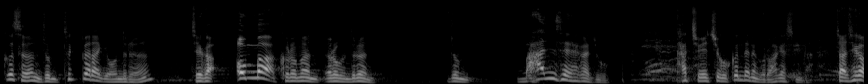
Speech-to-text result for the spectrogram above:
끝은 좀 특별하게 오늘은 제가 엄마 그러면 여러분들은 좀 만세 해가지고 같이 외치고 끝내는 걸로 하겠습니다. 자, 제가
